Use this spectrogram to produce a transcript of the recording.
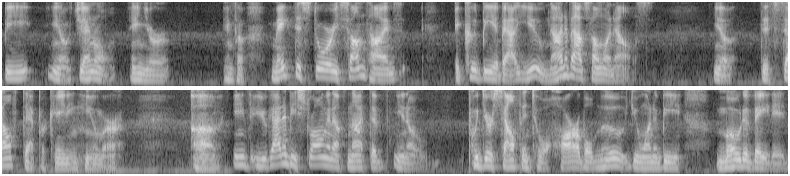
Be, you know, general in your info. Make the story sometimes, it could be about you, not about someone else. You know, this self deprecating humor. Um, you got to be strong enough not to, you know, put yourself into a horrible mood. You want to be motivated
